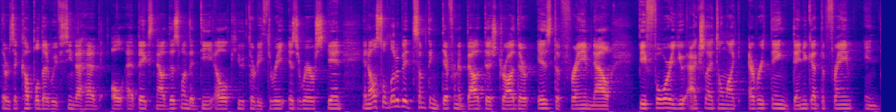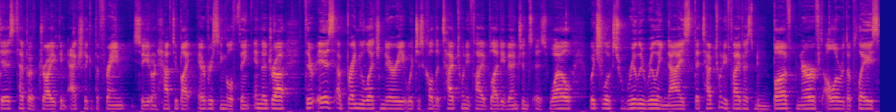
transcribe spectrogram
there was a couple that we've seen that had all epics. Now this one, the DLQ33 is a rare skin and also a little bit something different about this draw, there is the frame. Now before you actually have to unlock everything then you get the frame. In this type of draw you can actually get the frame so you don't have to buy every single thing in the draw. There is a brand new legendary which is called the type 25 bloody vengeance as well which looks really really nice. The type 25 has been buffed nerfed all over the place.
